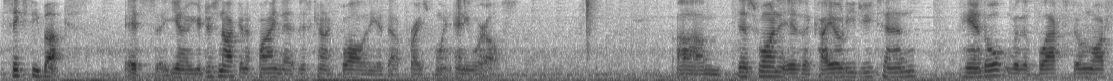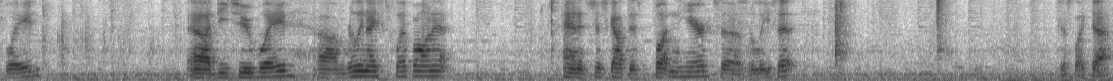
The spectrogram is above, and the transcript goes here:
60 bucks. It's, you know, you're just not going to find that this kind of quality at that price point anywhere else. Um, this one is a Coyote G10 handle with a black stonewash blade. Uh, D2 blade. Um, really nice clip on it. And it's just got this button here to release it. Just like that.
